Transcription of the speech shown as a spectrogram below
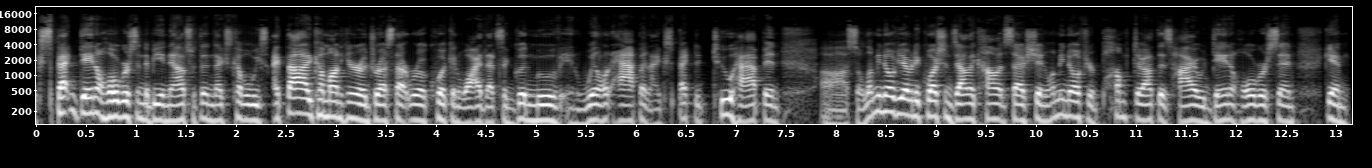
expect Dana Holgorsen to be announced within the next couple weeks. I thought I'd come on here address that real quick and why that's a good move and will it happen? I expect it to happen. Uh, so let me know if you have any questions down in the comment section. Let me know if you're pumped about this hire with Dana Holgorsen. Again,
